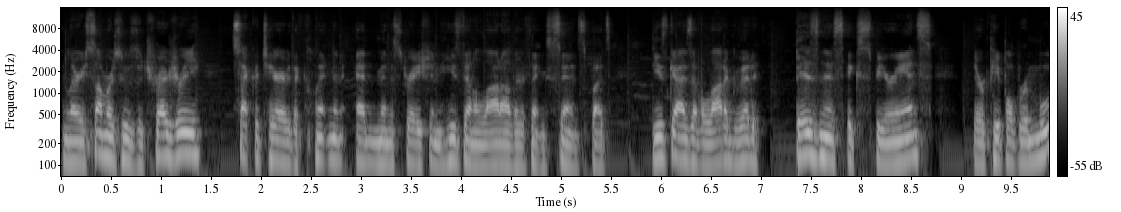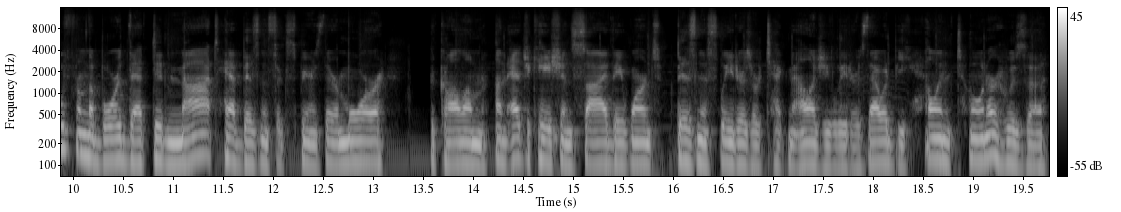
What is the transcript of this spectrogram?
and Larry Summers, who's the Treasury secretary of the Clinton administration. He's done a lot of other things since, but these guys have a lot of good business experience. There are people removed from the board that did not have business experience. They're more we call them on the education side, they weren't business leaders or technology leaders. That would be Helen Toner, who is a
